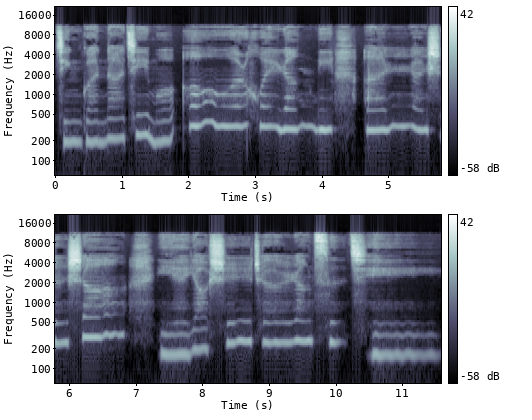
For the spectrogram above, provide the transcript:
尽管那寂寞偶尔会让你黯然神伤，也要试着让自己。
